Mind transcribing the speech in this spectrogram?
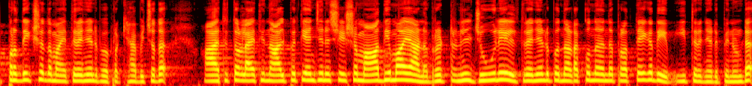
അപ്രതീക്ഷിതമായി തിരഞ്ഞെടുപ്പ് പ്രഖ്യാപിച്ചത്. ആയിരത്തി തൊള്ളായിരത്തി നാൽപ്പത്തിയഞ്ചിന് ശേഷം ആദ്യമായാണ് ബ്രിട്ടനിൽ ജൂലൈയിൽ തിരഞ്ഞെടുപ്പ് നടക്കുന്നതെന്ന പ്രത്യേകതയും ഈ തിരഞ്ഞെടുപ്പിനുണ്ട്.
